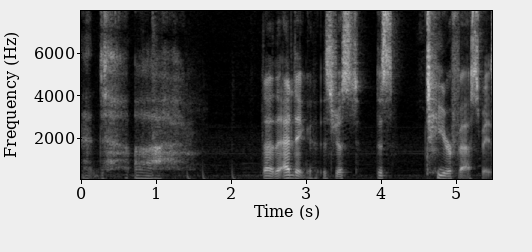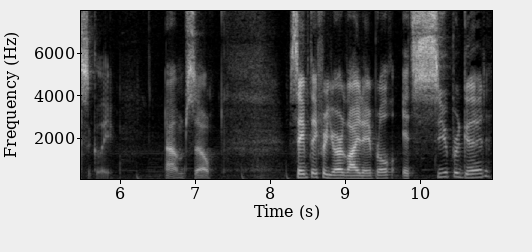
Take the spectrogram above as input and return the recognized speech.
and uh, the the ending is just this tear fest basically. Um, so same thing for Your Lie April. It's super good.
